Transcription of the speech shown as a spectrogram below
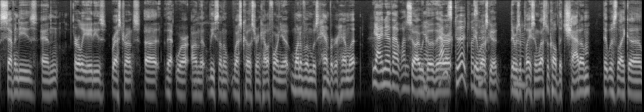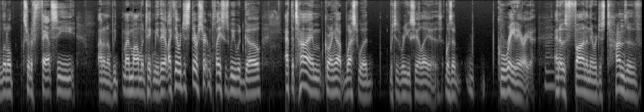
'70s and early '80s restaurants uh, that were on the at least on the West Coast or in California. One of them was Hamburger Hamlet. Yeah, I know that one. So I would Yeah. go there. That was good. Wasn't it it was good. There was a place in Westwood called the Chatham that was like a little sort of fancy. I don't know. We, my mom would take me there. Like there were just there were certain places we would go. At the time, growing up, Westwood, which is where UCLA is, was a great area, and it was fun. And there were just tons of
